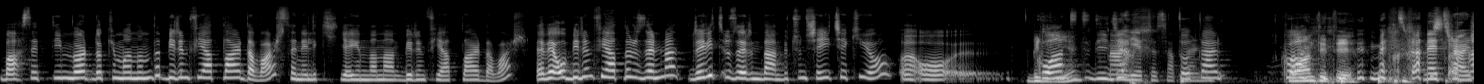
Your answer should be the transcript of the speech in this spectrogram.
bahsettiğim Word dokümanında birim fiyatlar da var. Senelik yayınlanan birim fiyatlar da var. E, ve o birim fiyatlar üzerinden Revit üzerinden bütün şeyi çekiyor. E, o e, Bilgiyi. quantity diyeceğim. Maliyet hesaplarını. Total Quantity, metraj. Metraj.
